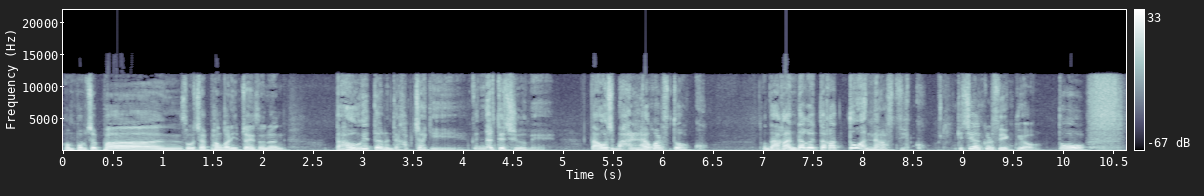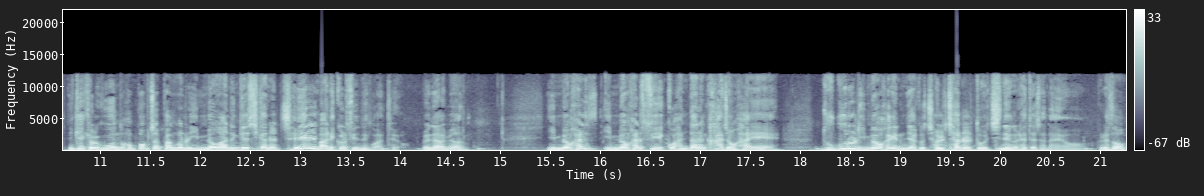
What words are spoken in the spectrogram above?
헌법재판소 재판관 입장에서는 나오겠다는데 갑자기 끝날 때 즈음에 나오지 말라고 할 수도 없고 또 나간다고 했다가 또 안 나갈 수도 있고 이렇게 시간 끌 수 있고요. 또 이게 결국은 헌법재판관을 임명하는 게 시간을 제일 많이 끌 수 있는 것 같아요. 왜냐하면 임명할 임명할 수 있고 한다는 가정하에 누구를 임명하겠느냐 그 절차를 또 진행을 해야 되잖아요. 그래서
